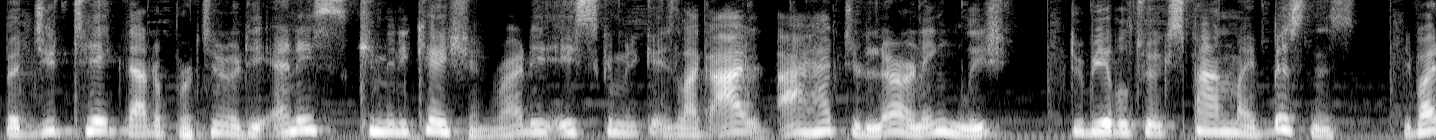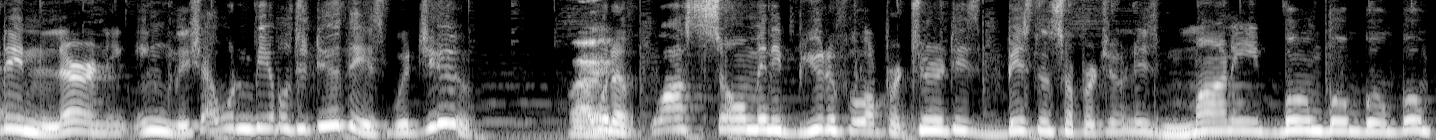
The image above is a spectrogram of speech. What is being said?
but you take that opportunity, and it's communication, right? It's communication. Like I I had to learn English to be able to expand my business. If I didn't learn English, I wouldn't be able to do this. Would you? I would have lost so many beautiful opportunities, business opportunities, money, boom, boom, boom, boom,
